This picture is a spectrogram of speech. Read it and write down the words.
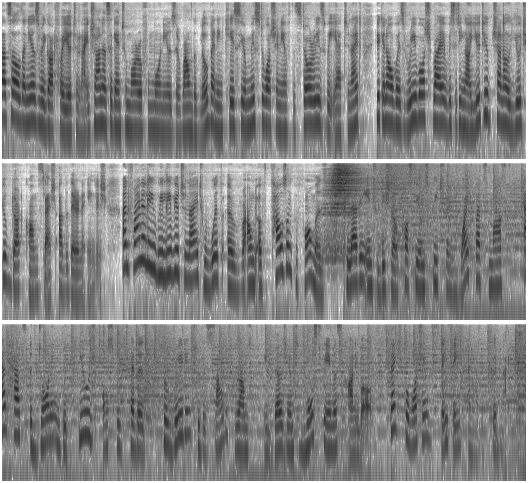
That's all the news we got for you tonight. Join us again tomorrow for more news around the globe. And in case you missed to watch any of the stories we aired tonight, you can always rewatch by visiting our YouTube channel, youtube.com slash English. And finally, we leave you tonight with a round of thousand performers cladding in traditional costumes featuring white bats masks and hats adorning with huge ostrich feathers parading to the sound of drums in Belgium's most famous carnival. Thank you for watching, stay safe and have a good night.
